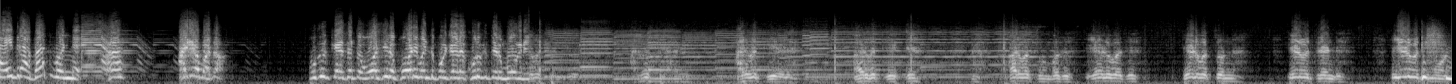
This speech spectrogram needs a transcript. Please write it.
ஹைதராபாத் ஒண்ணு? ஹைதராபாத்தா? புது கேசட்ட ஓசியில போடி வந்து போயிட்டாலே குறுக்கு தெரு மோகினி. அறுபத்தி ஆறு அறுபத்தி ஏழு அறுபத்தி எட்டு அறுபத்தி ஒன்பது எழுபது எழுபத்தொன்னு எழுபத்தி ரெண்டு எழுபத்தி மூணு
